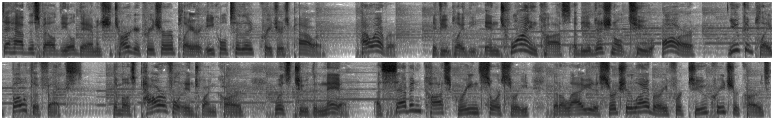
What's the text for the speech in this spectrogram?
to have the spell deal damage to target creature or player equal to the creature's power. However, if you played the Entwine cost of the additional 2R, you could play both effects. The most powerful Entwine card was Tooth and Nail, a 7 cost green sorcery that allow you to search your library for two creature cards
